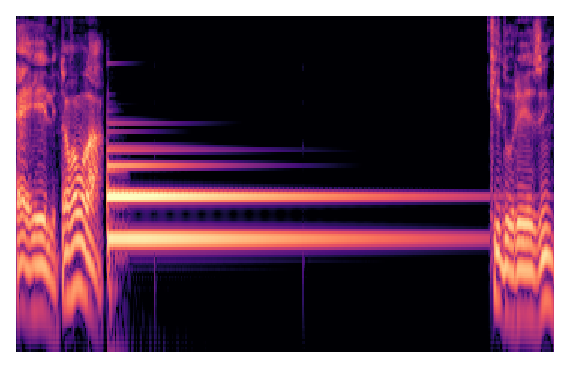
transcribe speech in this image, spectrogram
É ele. Então vamos lá. Que dureza, hein?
